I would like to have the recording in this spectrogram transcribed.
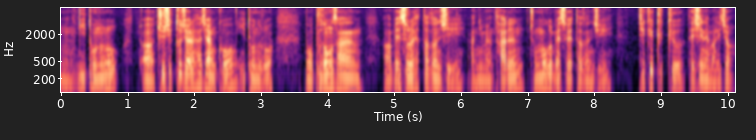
음, 이 돈으로 어, 주식 투자를 하지 않고 이 돈으로 뭐 부동산 어, 매수를 했다든지 아니면 다른 종목을 매수했다든지 TQQQ 대신에 말이죠.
